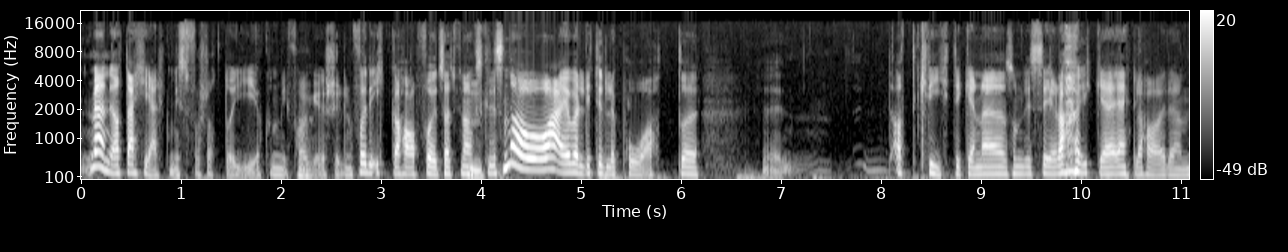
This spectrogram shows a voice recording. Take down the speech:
mener at det er helt misforstått å gi økonomifaget skylden for ikke å ha forutsett finanskrisen, da, og er jo veldig tydelig på at eh, at kritikerne, som de sier da, ikke egentlig har eh,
